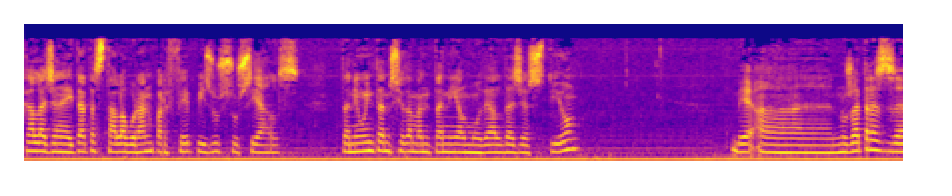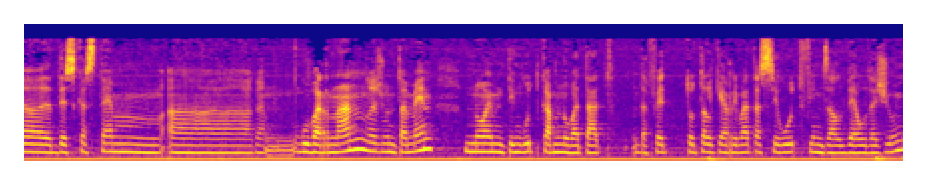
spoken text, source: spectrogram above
que la Generalitat està elaborant per fer pisos socials. Teniu intenció de mantenir el model de gestió Bé, eh, nosaltres eh, des que estem eh, governant l'Ajuntament no hem tingut cap novetat. De fet, tot el que ha arribat ha sigut fins al 10 de juny,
